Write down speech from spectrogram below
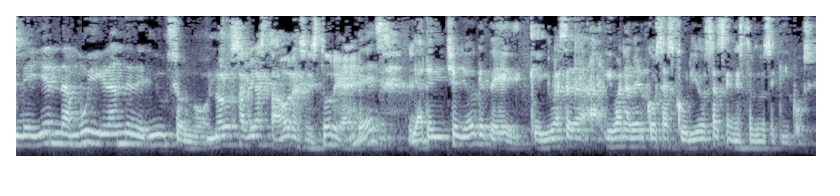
leyenda muy grande de News Old Boys. No lo sabía hasta ahora esa historia, ¿eh? ¿Ves? Ya te he dicho yo que, te- que ibas a- iban a haber cosas curiosas en estos dos equipos.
